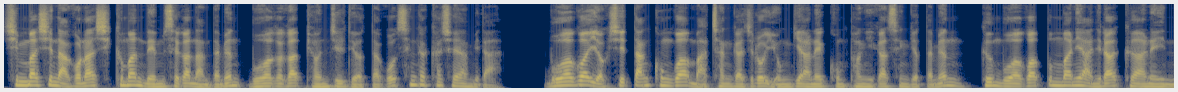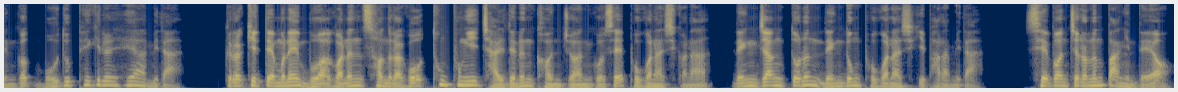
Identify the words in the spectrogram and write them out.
신맛이 나거나 시큼한 냄새가 난다면 무화과가 변질되었다고 생각하셔야 합니다. 무화과 역시 땅콩과 마찬가지로 용기 안에 곰팡이가 생겼다면 그 무화과뿐만이 아니라 그 안에 있는 것 모두 폐기를 해야 합니다. 그렇기 때문에 무화과는 서늘하고 통풍이 잘 되는 건조한 곳에 보관하시거나 냉장 또는 냉동 보관하시기 바랍니다. 세 번째로는 빵인데요.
